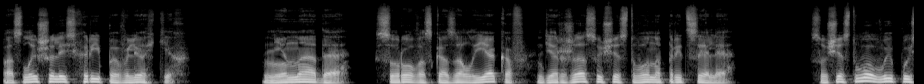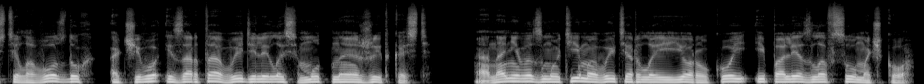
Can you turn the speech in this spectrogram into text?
послышались хрипы в легких. «Не надо», — сурово сказал Яков, держа существо на прицеле. Существо выпустило воздух, отчего изо рта выделилась мутная жидкость. Она невозмутимо вытерла ее рукой и полезла в сумочку.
